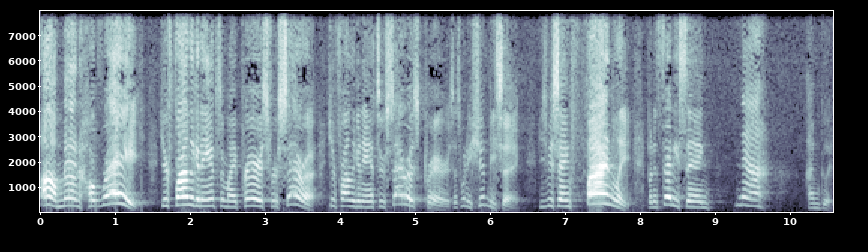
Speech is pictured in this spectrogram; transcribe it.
oh man, hooray! You're finally going to answer my prayers for Sarah. You're finally going to answer Sarah's prayers. That's what he should be saying. He should be saying, finally! But instead he's saying, nah, I'm good.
